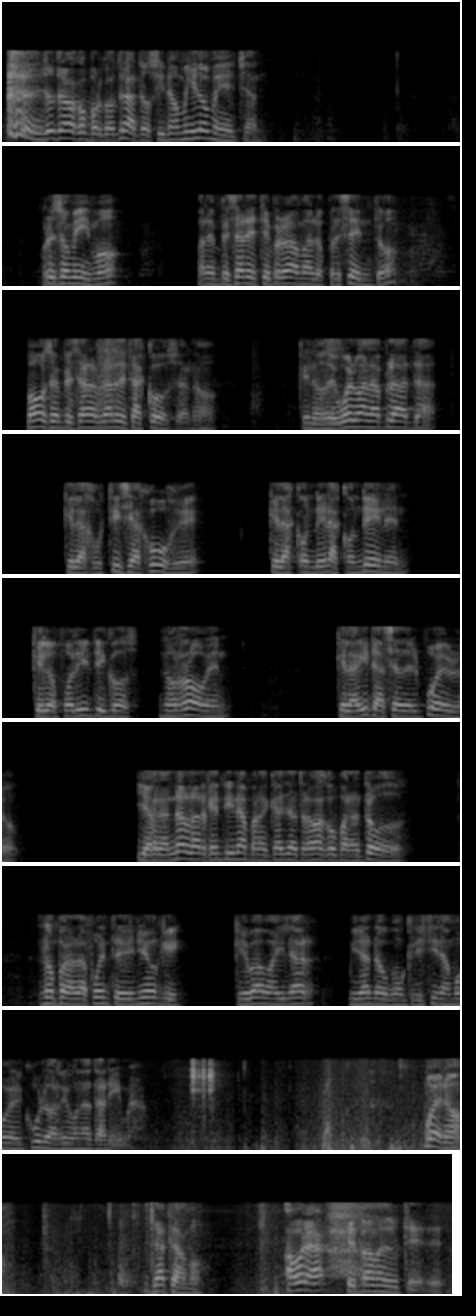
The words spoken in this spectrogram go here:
Yo trabajo por contrato, si no mido me echan. Por eso mismo, para empezar este programa, los presento, vamos a empezar a hablar de estas cosas, ¿no? Que nos devuelvan la plata, que la justicia juzgue, que las condenas condenen, que los políticos no roben, que la guita sea del pueblo y agrandar la Argentina para que haya trabajo para todos, no para la fuente de ñoqui que va a bailar mirando como Cristina mueve el culo arriba de una tarima. Bueno, ya estamos. Ahora el programa de ustedes.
